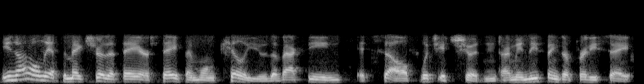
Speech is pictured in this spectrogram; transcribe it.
you not only have to make sure that they are safe and won't kill you, the vaccine itself, which it shouldn't. I mean, these things are pretty safe.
